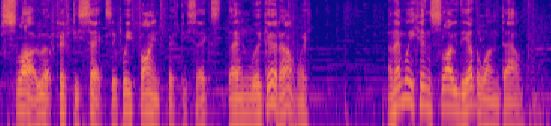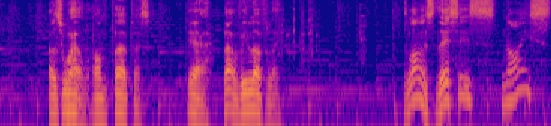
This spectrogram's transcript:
slow at 56, if we find 56, then we're good, aren't we? And then we can slow the other one down as well on purpose. Yeah, that would be lovely. As long as this is nice,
